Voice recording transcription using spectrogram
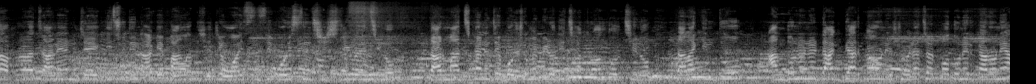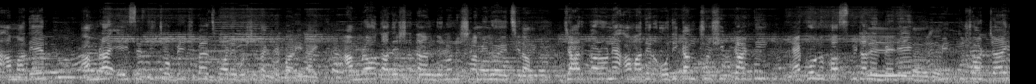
আজ আপনারা জানেন যে কিছুদিন আগে বাংলাদেশে যে ওয়াইসিসি পরিস্থিতি সৃষ্টি হয়েছিল তার মাঝখানে যে বৈষম্য বিরোধী ছাত্র আন্দোলন ছিল তারা কিন্তু আন্দোলনের ডাক দেওয়ার কারণে স্বৈরাচার পতনের কারণে আমাদের আমরা এই এইচএসসি চব্বিশ ব্যাচ ঘরে বসে থাকতে পারি নাই। আমরাও তাদের সাথে আন্দোলনে সামিল হয়েছিলাম যার কারণে আমাদের অধিকাংশ শিক্ষার্থী এখন হসপিটালে বেডে মৃত্যুসজ্জায়।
